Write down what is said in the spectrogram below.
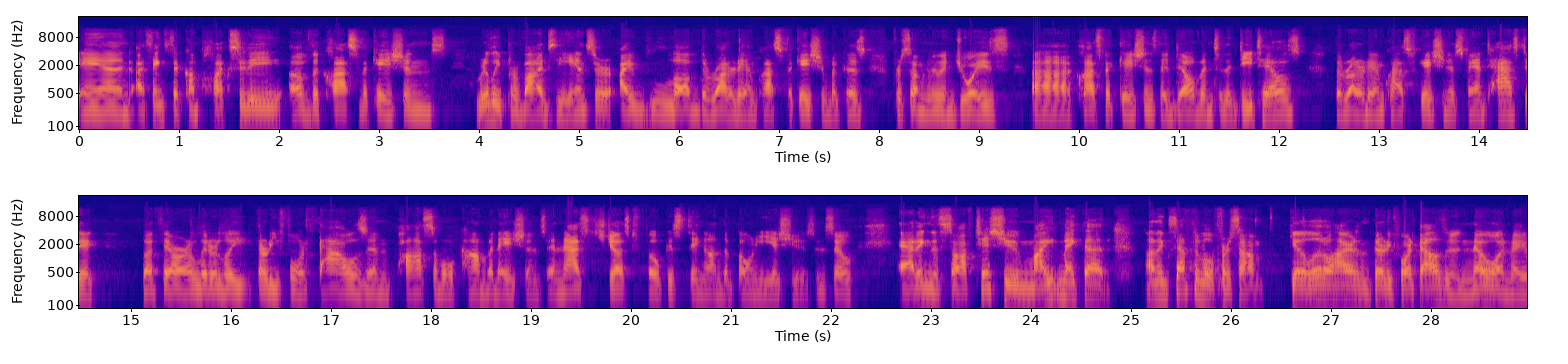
and I think the complexity of the classifications really provides the answer. I love the Rotterdam classification because for someone who enjoys uh, classifications that delve into the details, the Rotterdam classification is fantastic. But there are literally 34,000 possible combinations, and that's just focusing on the bony issues. And so adding the soft tissue might make that unacceptable for some get a little higher than 34,000 and no one may,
